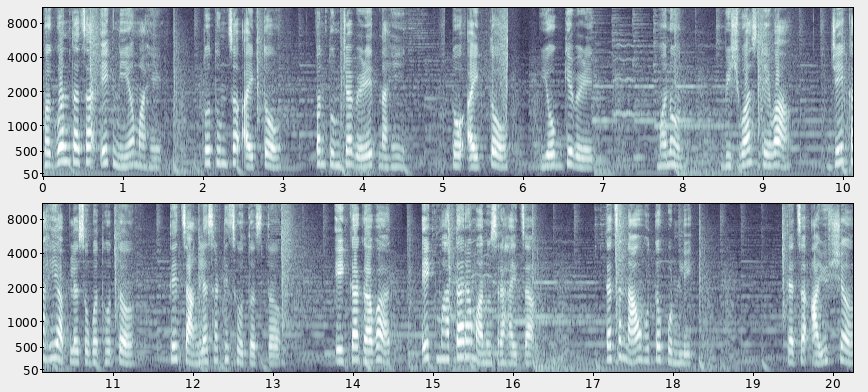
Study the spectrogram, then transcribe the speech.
भगवंताचा एक नियम आहे तो तुमचं ऐकतो पण तुमच्या वेळेत नाही. तो ऐकतो योग्य वेळेत. म्हणून विश्वास ठेवा जे काही आपल्यासोबत होतं ते चांगल्यासाठीच होत असतं. एका गावात एक म्हातारा माणूस राहायचा. त्याचं नाव होतं पुंडलिक. त्याचं आयुष्य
